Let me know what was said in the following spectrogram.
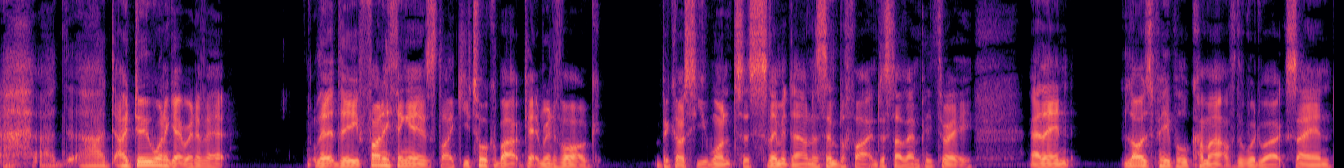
uh, I, I do want to get rid of it. The the funny thing is, like you talk about getting rid of Ogg, because you want to slim it down and simplify it and just have MP3. And then loads of people come out of the woodwork saying,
